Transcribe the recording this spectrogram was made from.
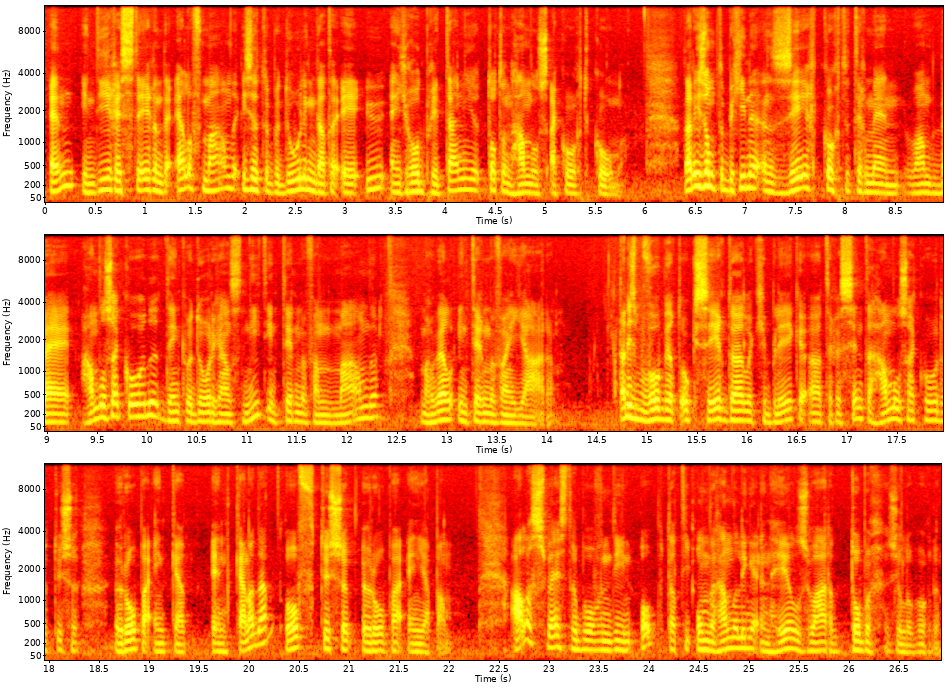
En in die resterende elf maanden is het de bedoeling dat de EU en Groot-Brittannië tot een handelsakkoord komen. Dat is om te beginnen een zeer korte termijn, want bij handelsakkoorden denken we doorgaans niet in termen van maanden, maar wel in termen van jaren. Dat is bijvoorbeeld ook zeer duidelijk gebleken uit de recente handelsakkoorden tussen Europa en, Canada of tussen Europa en Japan. Alles wijst er bovendien op dat die onderhandelingen een heel zware dobber zullen worden.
